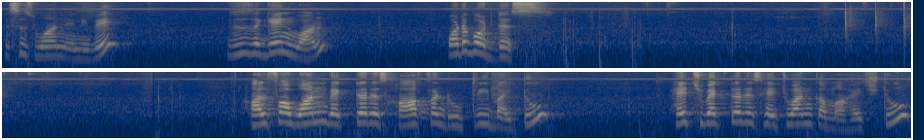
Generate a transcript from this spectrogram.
this is 1 anyway, this is again 1. What about this? alpha 1 vector is half and root 3 by 2, h vector is h 1 comma h 2.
